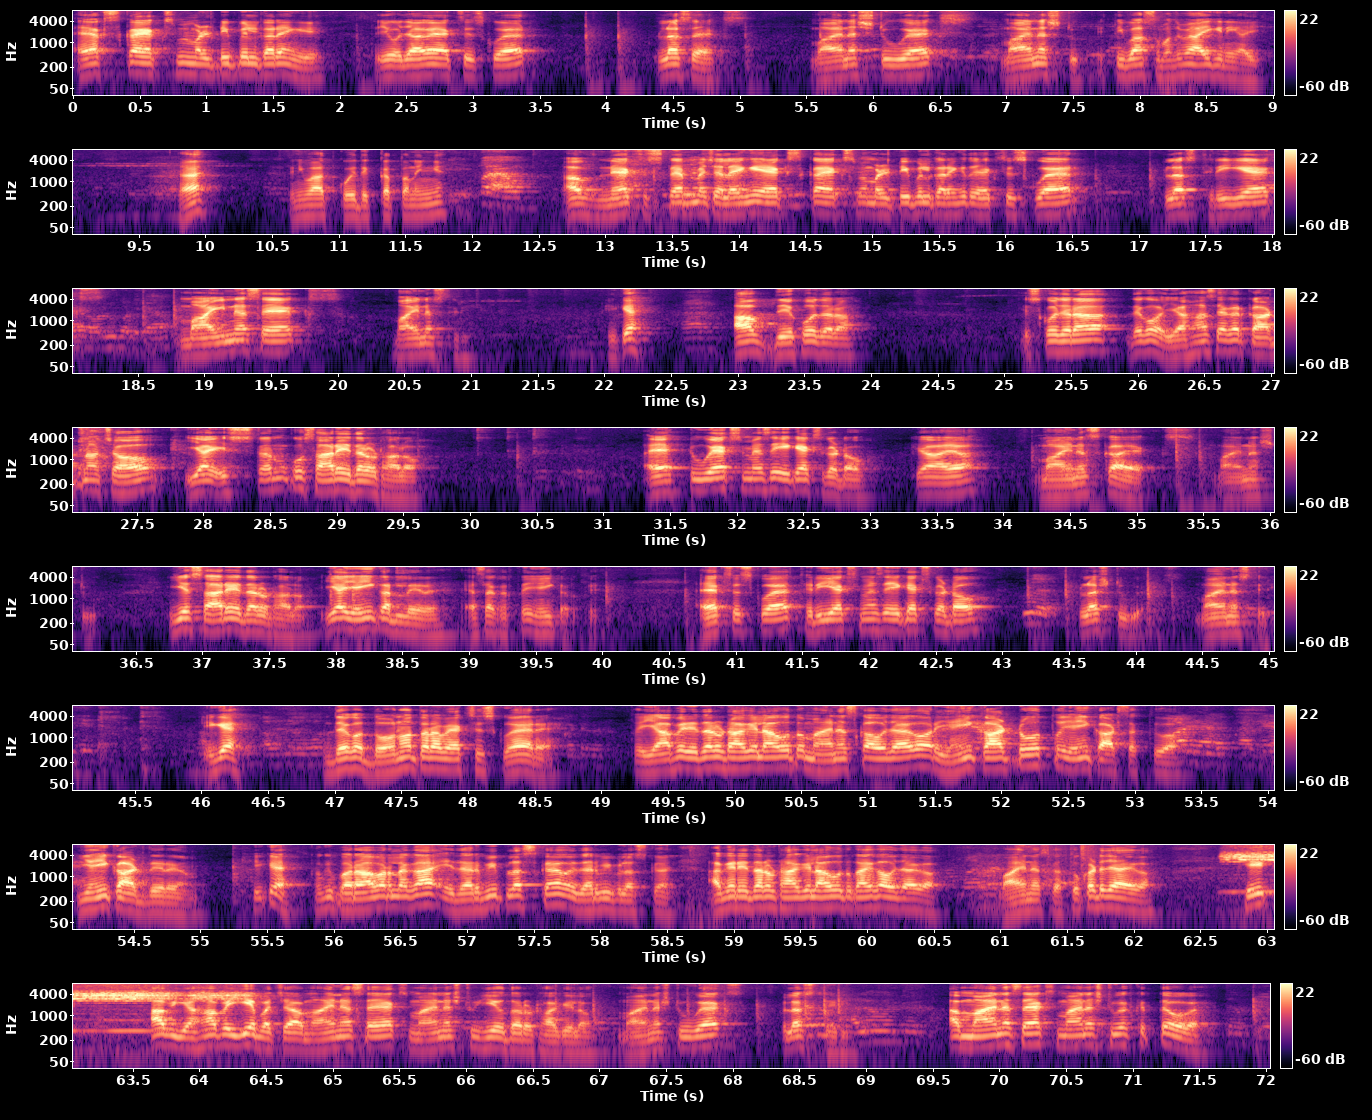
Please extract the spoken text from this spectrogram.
एक्स का एक्स में मल्टीपल करेंगे तो ये हो जाएगा X square plus X minus two X minus two इतनी बात समझ में आई कि नहीं आई? है? इतनी बात कोई दिक्कत तो नहीं है? अब नेक्स्ट स्टेप में चलेंगे एक्स का एक्स में मल्टीपल करेंगे तो X square plus three X minus X minus three ठीक है? अब देखो ज़रा, इसको ज़रा देखो, यहाँ से अगर काटना चाहो या इस टर्म को सारे इधर उठा लो। टू एक्स में से एक एक्स घटाओ। क्या आया? माइनस का एक्स माइनस टू ये सारे इधर उठा लो। या यहीं कर ले रहे। ऐसा करते यहीं करते एक्स स्क्वायर थ्री एक्स में से एक एक्स घटाओ। Plus two X minus three ठीक है? देखो, दोनों तरफ़ एक्स स्क्वायर है। तो या फिर इधर उठा के लाओ तो माइनस का हो जाएगा और यहीं काटो तो यहीं काट सकते हो आप। यहीं काट दे रहे हम। ठीक है? क्योंकि बराबर लगा, इधर भी प्लस का है और इधर भी प्लस का है। अगर इधर उठा के लाओ तो काय का हो जाएगा? माइनस का तो कट जाएगा। ठीक? अब यहाँ पे ये बचा, माइनस एक्स माइनस टू ये उधर उठा के लाओ। Minus two X plus three अब minus X minus two X कितने हो गए?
